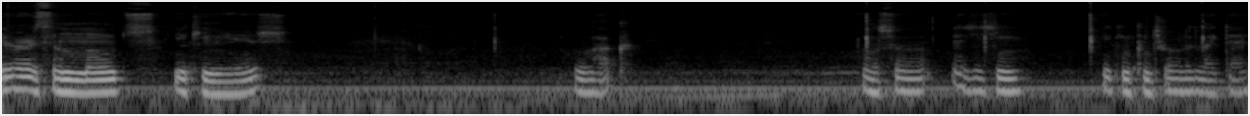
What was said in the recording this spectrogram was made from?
There are some modes you can use. Lock also as you see you can control it like that.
